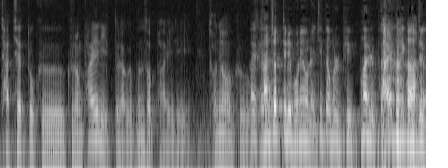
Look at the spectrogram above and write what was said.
자체 또 그 그런 파일이 있더라고요. 문서 파일이 전혀 그 아니, 간첩들이 보내온 HWP 파일을 봐야 되니까 저기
